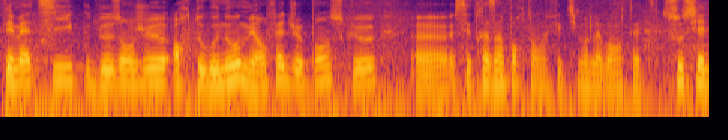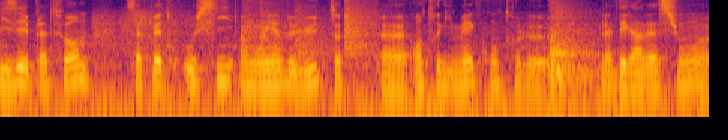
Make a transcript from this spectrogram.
thématiques ou deux enjeux orthogonaux, mais en fait je pense que euh, c'est très important effectivement de l'avoir en tête. Socialiser les plateformes, ça peut être aussi un moyen de lutte euh, entre guillemets contre le, la dégradation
